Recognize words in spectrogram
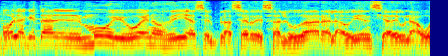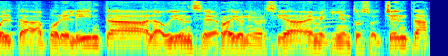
Hola, ¿qué tal? Muy buenos días. El placer de saludar a la audiencia de Una Vuelta por el INTA, a la audiencia de Radio Universidad M580,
